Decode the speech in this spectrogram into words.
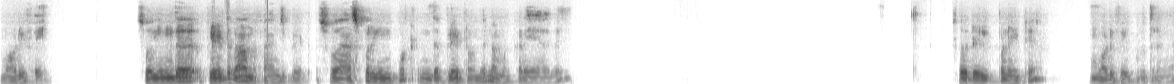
மாடிஃபை ஸோ இந்த பிளேட்டு தான் அந்த flange plate so as per input இந்த பிளேட் வந்து நமக்கு கிடையாது. ஸோ டெலிட் பண்ணிவிட்டு மாடிஃபை கொடுத்துருங்க.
